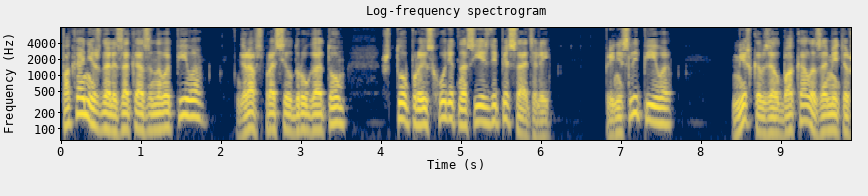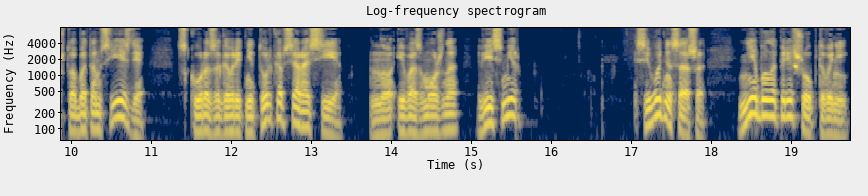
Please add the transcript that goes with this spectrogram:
Пока не ждали заказанного пива, граф спросил друга о том, что происходит на съезде писателей. Принесли пиво. Мишка взял бокал и заметил, что об этом съезде скоро заговорит не только вся Россия, но и, возможно, весь мир. Сегодня, Саша, не было перешептываний,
